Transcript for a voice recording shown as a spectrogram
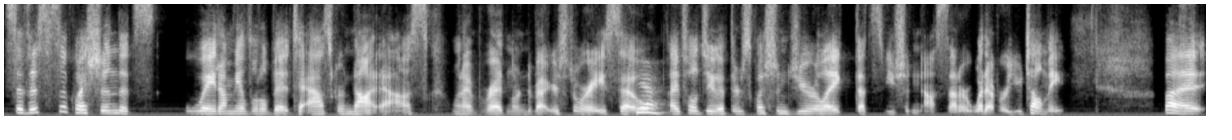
So this is a question that's weighed on me a little bit to ask or not ask when I've read and learned about your story. So yeah. I told you if there's questions you're like, that's you shouldn't ask that or whatever, you tell me. But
